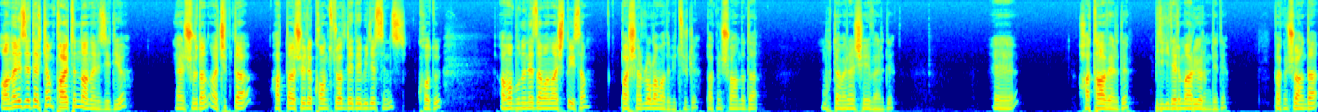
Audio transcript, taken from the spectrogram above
Analiz ederken Python'la analiz ediyor. Yani şuradan açıp da hatta şöyle kontrol de edebilirsiniz kodu. Ama bunu ne zaman açtıysam başarılı olamadı bir türlü. Bakın şu anda da muhtemelen şey verdi. Ee, hata verdi. Bilgilerimi arıyorum dedi. Bakın şu anda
